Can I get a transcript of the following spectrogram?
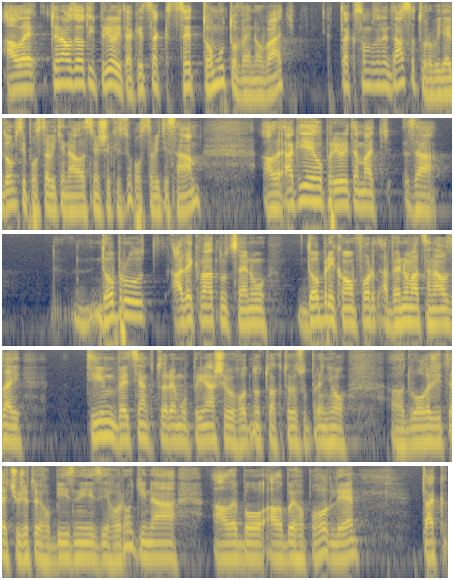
Ale to je naozaj o tých prioritách. Keď sa chce tomuto venovať, tak samozrejme dá sa to robiť. Aj dom si postavíte najlesnejšie, keď si to postavíte sám. Ale ak je jeho priorita mať za dobrú, adekvátnu cenu, dobrý komfort a venovať sa naozaj tým veciam, ktoré mu prinášajú hodnotu a ktoré sú pre neho eh, dôležité, či už je to jeho biznis, jeho rodina alebo, alebo jeho pohodlie, tak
